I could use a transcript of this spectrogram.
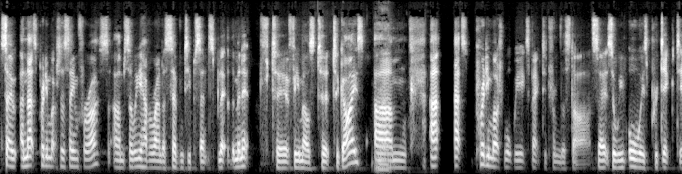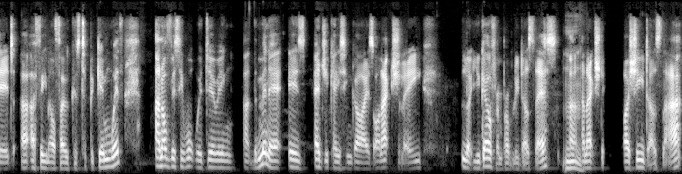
So, and that's pretty much the same for us. Um, so we have around a 70% split at the minute to females to, to guys. Um, uh, that's pretty much what we expected from the start. So, so we've always predicted a, a female focus to begin with. And obviously, what we're doing at the minute is educating guys on actually, look, your girlfriend probably does this, uh, mm. uh, and actually, why she does that,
